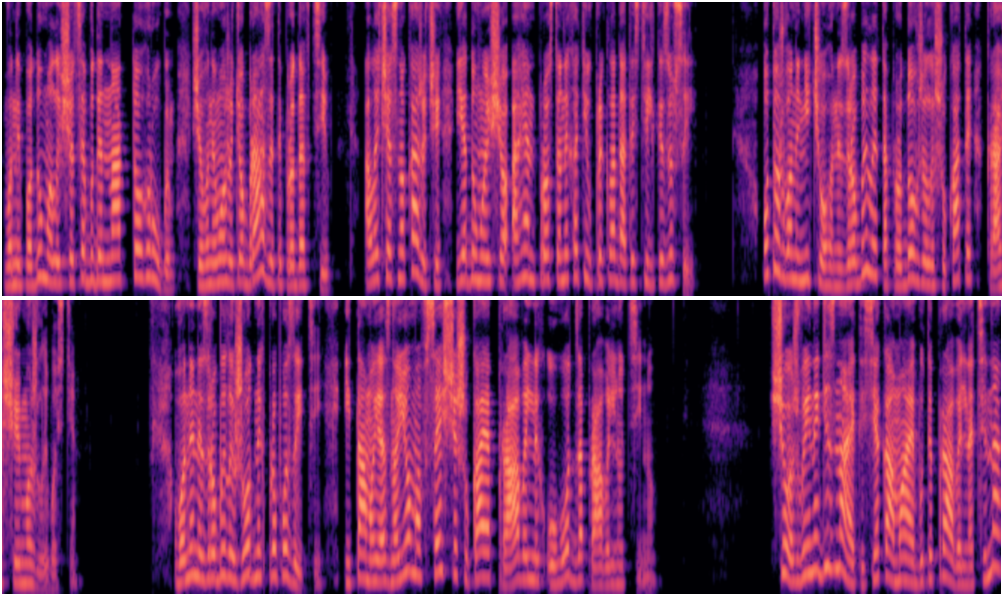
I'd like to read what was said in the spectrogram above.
Вони подумали, що це буде надто грубим, що вони можуть образити продавців. Але, чесно кажучи, я думаю, що агент просто не хотів прикладати стільки зусиль. Отож вони нічого не зробили та продовжили шукати кращої можливості. Вони не зробили жодних пропозицій, і та моя знайома все ще шукає правильних угод за правильну ціну. Що ж, ви й не дізнаєтесь, яка має бути правильна ціна,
